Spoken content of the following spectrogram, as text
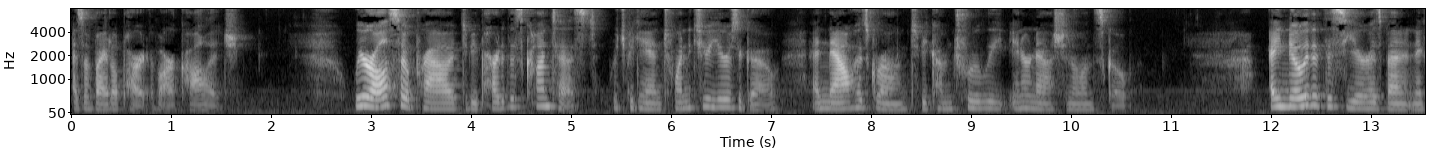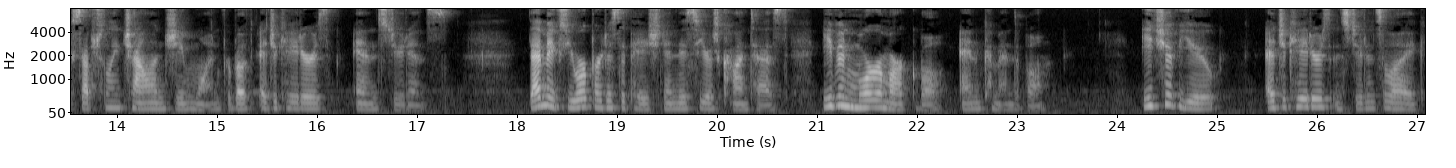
as a vital part of our college. We are also proud to be part of this contest, which began 22 years ago and now has grown to become truly international in scope. I know that this year has been an exceptionally challenging one for both educators and students. That makes your participation in this year's contest even more remarkable and commendable. Each of you, educators and students alike,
